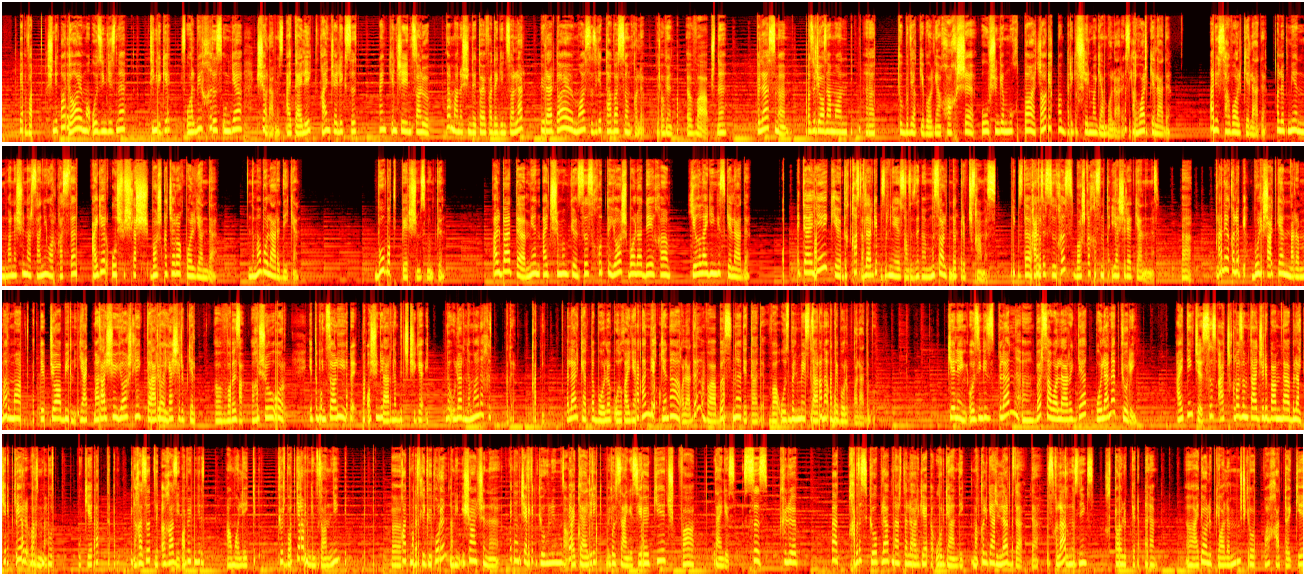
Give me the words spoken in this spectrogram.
Va shunday doimo o'zingizni tingligi salbiy siz unga ishonamiz. Aytaylik qanchalik siz qancha inson mana shunday toifadagi insonlar ular doimo sizga tabassum qilib va shuni bilasizmi? Hozirgi zamon tubdagi bo'lgan xohishi u shunga muhtoj kelmagan bo'lar savol keladi. Savol keladi. Qilib men mana shu narsaning orqasidan agar o'sishlash boshqacharoq bo'lganda nima bo'lar edi ekan? Bu botib berishimiz mumkin. Albatta men aytishim mumkin siz xuddi yosh boladek ham yig'lagingiz keladi. Aytaylik diqqat sizlarga bir misol keltirib chiqamiz. Bizda his boshqa hisni yashirayotganini qanday qilib bo'lishayotganlarimni hurmat ijobiy ya'ni mana shu yoshlik yashirib kelib va biz shuur insonlik shundaylarni bitishiga ular nimani his qiladi? Ular katta bo'lib ulg'aygan qanday yana qoladi va bizni etadi va o'zi bilmaysizlarni bo'lib qoladi bu? Keling o'zingiz bilan e, bir savollariga o'ylanib ko'ring. Aytingchi siz achchiq o'zim tajribamda bilan ammo lekin ko'rib insonning e, qatmasligi uchun ishonchini ko'nglimiz aytaylik bo'lsangiz yoki va siz kulib biz ko'plab narsalarga o'rgandik. Qilgan yillarda biz qilamizning e, olib keladi olib kelib va hattoki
